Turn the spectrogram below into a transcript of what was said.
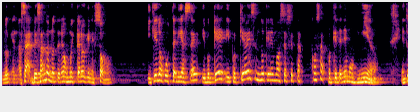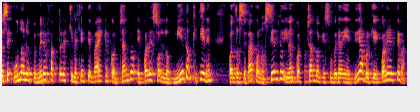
o sea, empezando no tenemos muy claro quiénes somos y qué nos gustaría hacer y por qué y por qué a veces no queremos hacer ciertas cosas porque tenemos miedo. Entonces, uno de los primeros factores que la gente va encontrando es cuáles son los miedos que tienen cuando se va conociendo y va encontrando que es su verdadera identidad, porque ¿cuál es el tema?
